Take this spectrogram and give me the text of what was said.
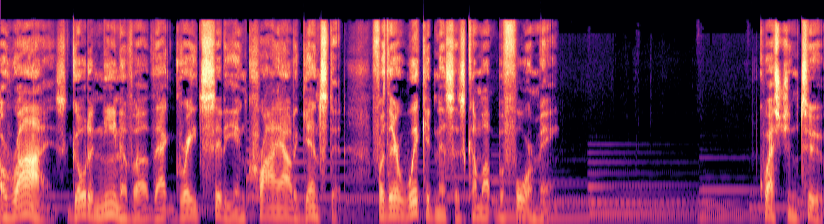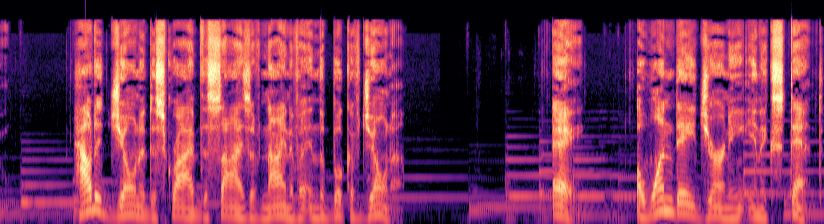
Arise, go to Nineveh, that great city, and cry out against it, for their wickedness has come up before me. Question 2. How did Jonah describe the size of Nineveh in the book of Jonah? A. A one-day journey in extent.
